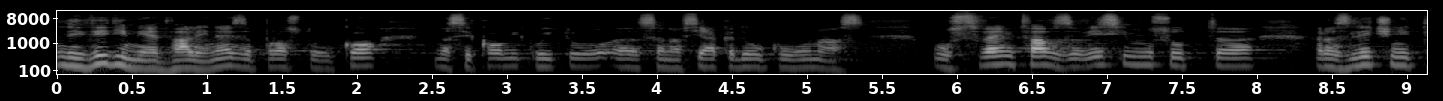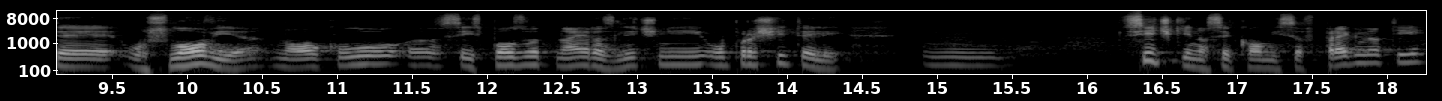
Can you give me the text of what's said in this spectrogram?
невидими едва ли не за просто око насекоми, които са навсякъде около нас. Освен това, в зависимост от различните условия наоколо, се използват най-различни опрашители. Всички насекоми са впрегнати,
